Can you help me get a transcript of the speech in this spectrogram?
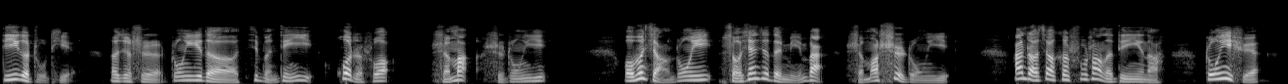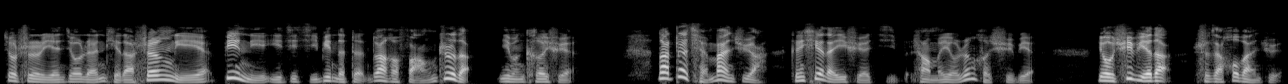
第一个主题，那就是中医的基本定义，或者说什么是中医。我们讲中医，首先就得明白什么是中医。按照教科书上的定义呢，中医学就是研究人体的生理、病理以及疾病的诊断和防治的一门科学。那这前半句啊，跟现代医学基本上没有任何区别。有区别的是在后半句，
